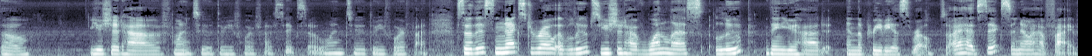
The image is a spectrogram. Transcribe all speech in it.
So you should have one, two, three, four, five, six. So one, two, three, four, five. So this next row of loops, you should have one less loop than you had in the previous row. So I had six and now I have five.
